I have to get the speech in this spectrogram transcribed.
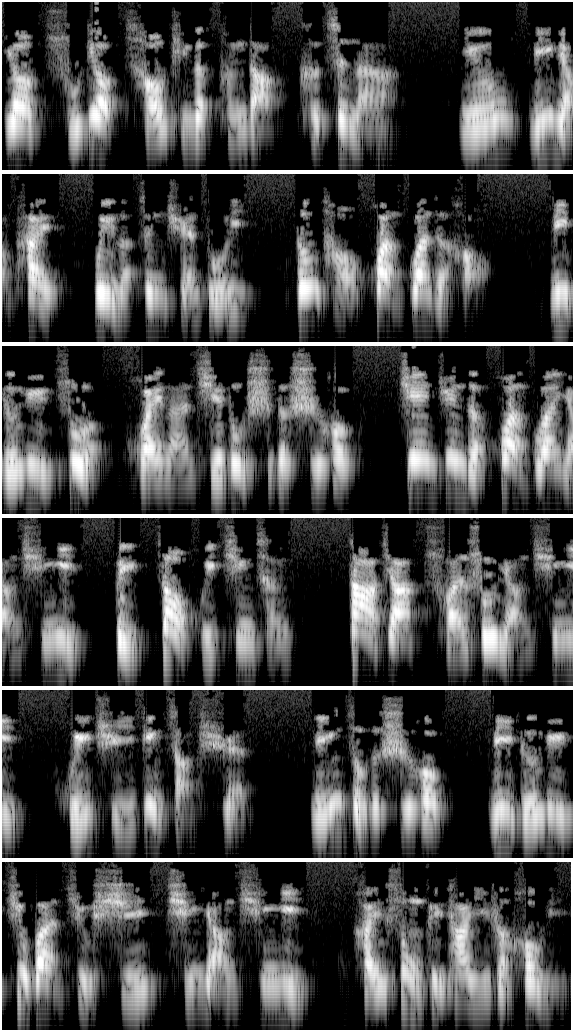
要除掉朝廷的朋党可真难啊！牛李两派为了争权夺利，都讨宦官的好。李德裕做淮南节度使的时候，监军的宦官杨清义被召回京城，大家传说杨清义回去一定掌权。临走的时候。李德裕就办酒席请杨清义，还送给他一份厚礼。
